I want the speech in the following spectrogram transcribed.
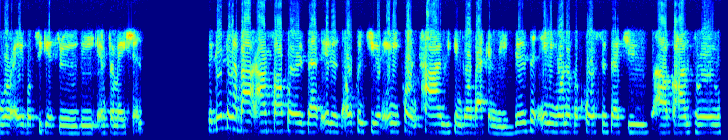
were able to get through the information. The good thing about our software is that it is open to you at any point in time. You can go back and revisit any one of the courses that you've uh, gone through,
